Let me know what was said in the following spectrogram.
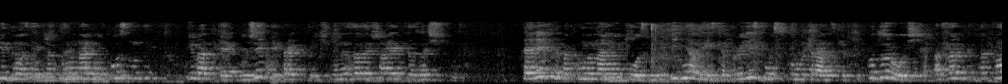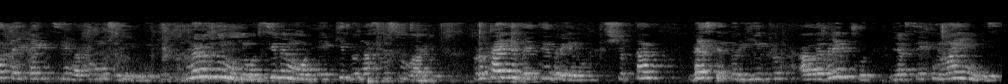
відносять на комунальні послуги і в аптеку. Жити практично не залишається за що. Тарифи на комунальні послуги піднялися, проїзд в міському транспорті подорожчав, а заробітна плата і пенсії на тому ж рівні. Всі вимоги, які до нас висувають. Прохання зайти в ринок, щоб там вести торгівлю, але в ринку для всіх немає місць.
